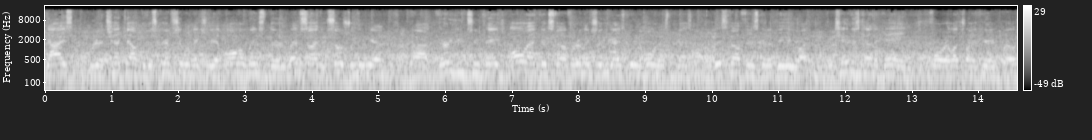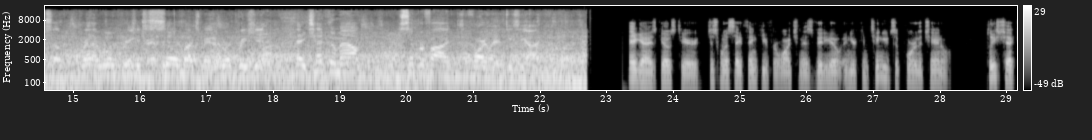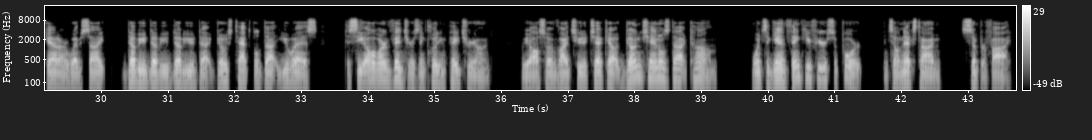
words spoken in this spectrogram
Guys, we're going to check out the description. We'll make sure we have all the links to their website, their social media, uh, their YouTube page, all that good stuff. We're going to make sure you guys get a hold of this because this stuff is going to be what it changes kind of the game for electronic hearing pro. So, Brad, I really appreciate you so much, man. I really appreciate it. Hey, check them out. Semper Fi. Safariland, TCI. Hey guys, Ghost here. Just want to say thank you for watching this video and your continued support of the channel. Please check out our website, www.ghosttactical.us, to see all of our ventures, including Patreon. We also invite you to check out gunchannels.com. Once again, thank you for your support. Until next time, Semper Fi.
